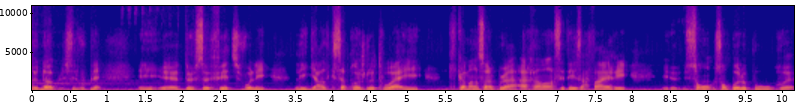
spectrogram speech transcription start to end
de noble, s'il vous plaît. Et de ce fait, tu vois les, les gardes qui s'approchent de toi et qui commencent un peu à, à ramasser tes affaires et, et, euh, sont, sont pas là pour. euh,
